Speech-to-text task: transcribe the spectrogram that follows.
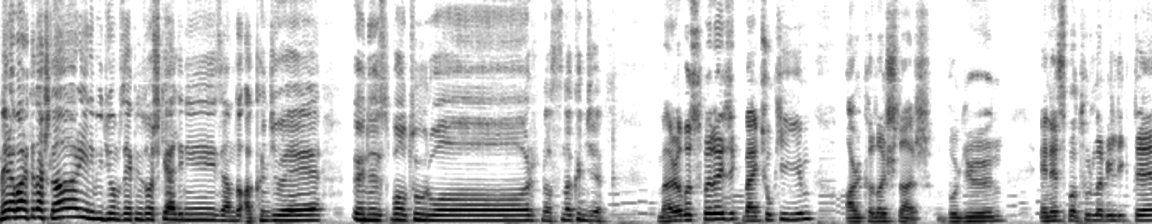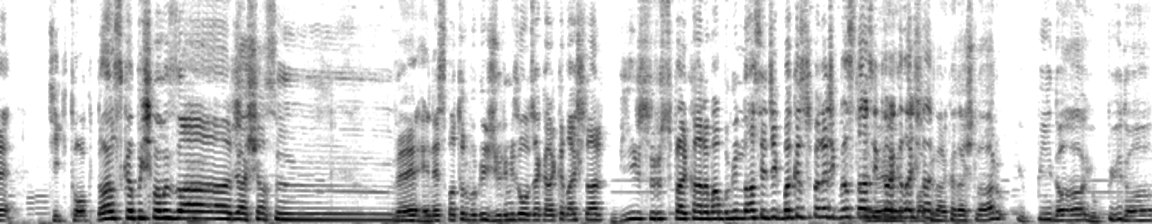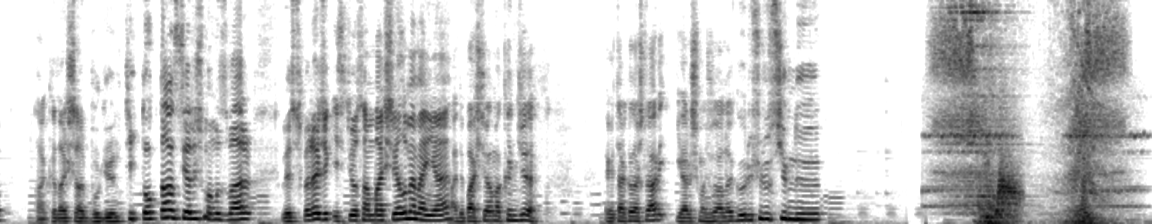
Merhaba arkadaşlar yeni videomuza hepiniz hoş geldiniz. Yanımda Akıncı ve Enes Batur var. Nasılsın Akıncı? Merhaba Süper Ayıcık, ben çok iyiyim. Arkadaşlar, bugün Enes Batur'la birlikte TikTok dans kapışmamız var. Yaşasın. Ve Enes Batur bugün jürimiz olacak arkadaşlar. Bir sürü süper kahraman bugün dans edecek. Bakın Süper Ayıcık nasıl dans ediyor Evet, arkadaşlar. Bakın arkadaşlar. Yuppi da yuppi da. Arkadaşlar bugün TikTok dans yarışmamız var. Ve Süper Ayıcık istiyorsan başlayalım hemen ya. Hadi başlayalım Akıncı. Evet arkadaşlar yarışmacılarla görüşürüz şimdi.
